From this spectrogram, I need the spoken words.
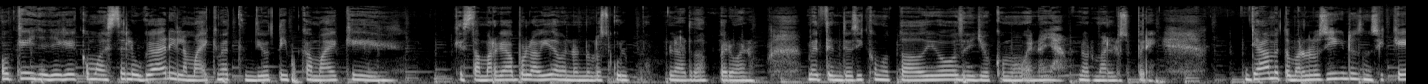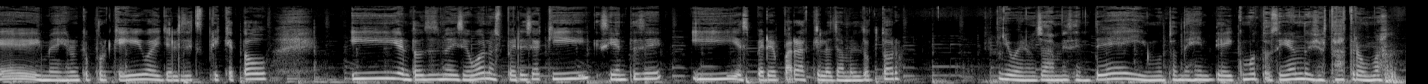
Ok, ya llegué como a este lugar y la madre que me atendió, típica madre que, que está amargada por la vida, bueno, no los culpo la verdad, pero bueno, me atendió así como todo Dios y yo como, bueno, ya, normal, lo superé. Ya me tomaron los signos, no sé qué, y me dijeron que por qué iba y ya les expliqué todo. Y entonces me dice, bueno, espérese aquí, siéntese y espere para que la llame el doctor. Y bueno, ya me senté y un montón de gente ahí como tosiendo y yo estaba traumada.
